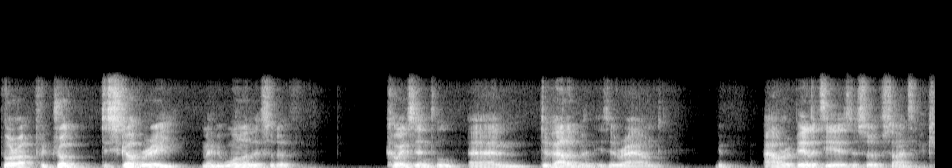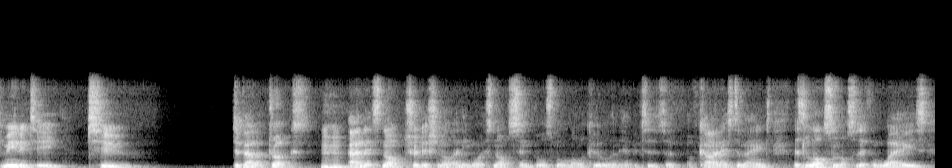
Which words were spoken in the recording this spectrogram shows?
for uh, for drug discovery, maybe one of the sort of coincidental um, development is around our ability as a sort of scientific community to develop drugs, and it's not traditional anymore. It's not simple small molecule inhibitors of, of kinase domains. There's lots and lots of different ways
